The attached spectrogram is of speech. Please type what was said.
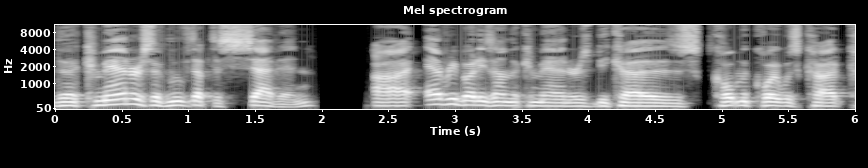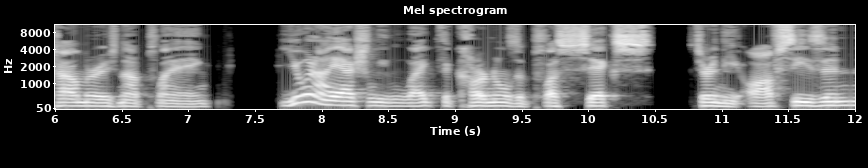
The commanders have moved up to seven. Uh, everybody's on the commanders because Colt McCoy was cut. Kyler Murray's not playing. You and I actually liked the Cardinals at plus six during the offseason.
